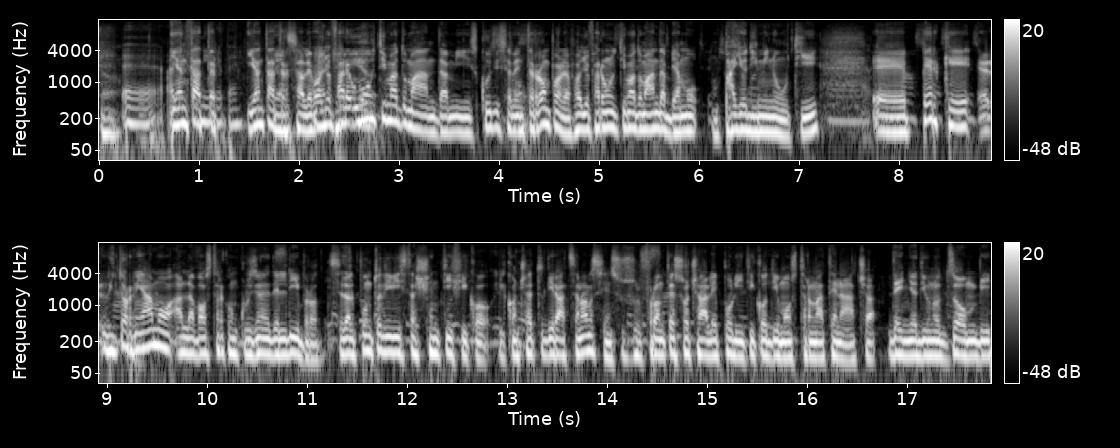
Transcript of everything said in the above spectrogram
no. eh, a Ian Tatter, bene. Ian Tattersall, le voglio fare un'ultima domanda, mi scusi se la interrompo, le voglio fare un'ultima domanda, abbiamo un paio di minuti, eh, perché ritorniamo alla vostra conclusione conclusione del libro, se dal punto di vista scientifico il concetto di razza non ha senso, sul fronte sociale e politico dimostra una tenacia degna di uno zombie.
